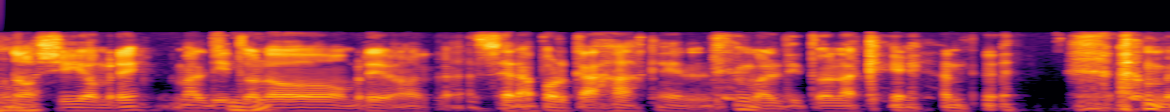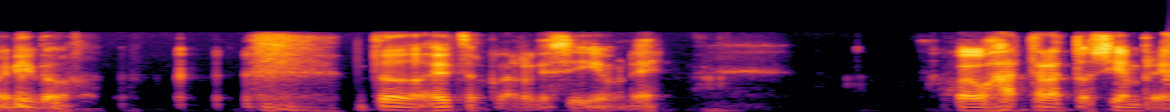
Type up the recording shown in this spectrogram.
o- No, sí, hombre, maldito lo, hombre, será por cajas que el maldito las que han, han venido todos estos, claro que sí, hombre. Juegos abstractos siempre,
